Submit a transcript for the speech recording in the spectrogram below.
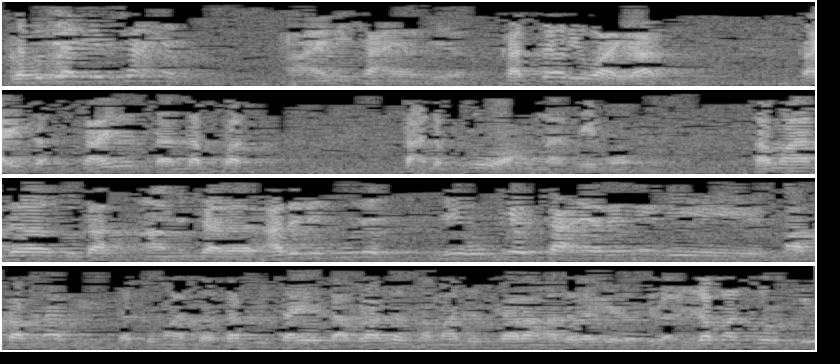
Kemudian dia bersair. Ha, ini syair dia. Kata riwayat, saya saya tak dapat, tak ada peluang nak tengok. Sama ada sudah, ha, misalnya, ada ditulis, diukir syair ini di makam Nabi, satu masa. Tapi saya tak berasa sama ada sekarang ada lagi atau tidak. Di zaman Turki,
